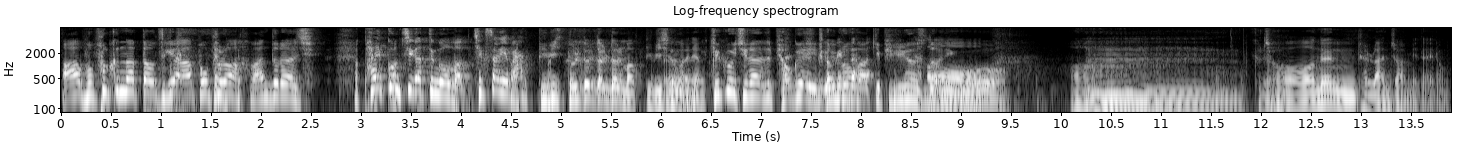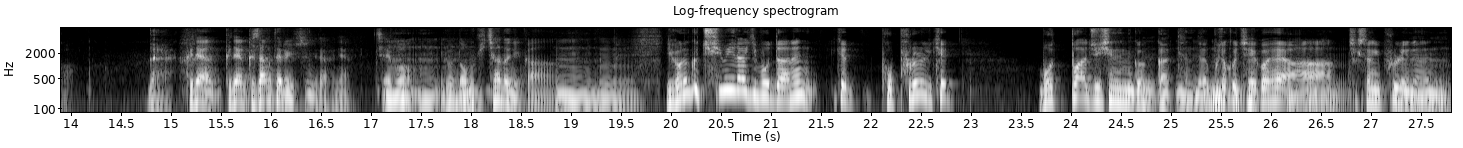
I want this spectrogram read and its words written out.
아, 보풀 끝났다, 어떻게. 아, 보풀 아, 만들어야지. 팔꿈치 같은 거 막 책상에 막 비비 돌돌돌돌 막 비비시는 거 아니야? 길거리 지나는데 벽에 일부러. 막 이렇게 비비면서 어. 다니고. 그래요. 저는 별로 안 좋아합니다 이런 거. 네. 그냥 그냥 그 상태로 입습니다. 그냥 제거 이거 너무 귀찮으니까. 음. 이거는 그 취미라기보다는 이렇게 보풀을 이렇게 못 봐주시는 음, 것 같은데 무조건 제거해야 직성이 풀리는.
